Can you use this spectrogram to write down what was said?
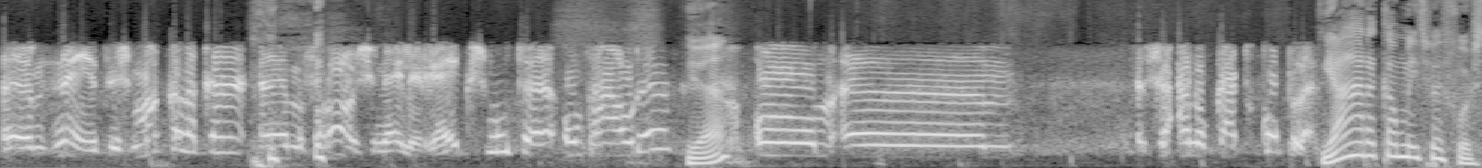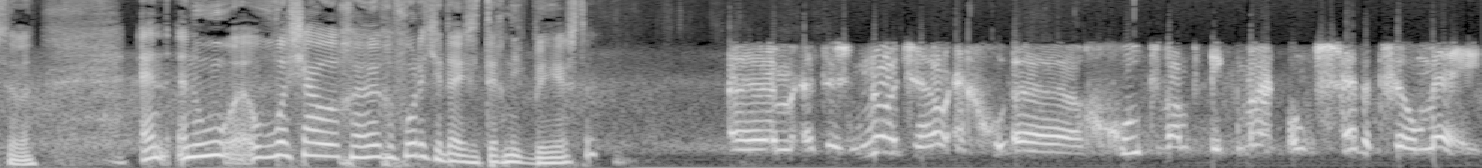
Ehm, nee, het is makkelijker, ehm, vooral als je een hele reeks moet eh, onthouden, Ja? om ehm, ze aan elkaar te koppelen. Ja, daar kan ik me iets bij voorstellen. En, en hoe, eh, hoe was jouw geheugen voordat je deze techniek beheerste? Het is nooit zo heel erg go- eh, goed, want ik maak ontzettend veel mee.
